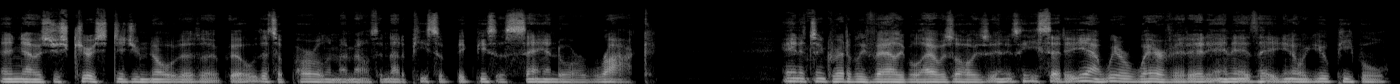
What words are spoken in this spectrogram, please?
And I was just curious, did you know that oh, that's a pearl in my mouth and not a piece of big piece of sand or rock? And it's incredibly valuable. I was always, and he said, yeah, we're aware of it. And, it, you know, you people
